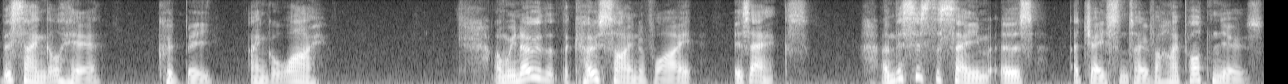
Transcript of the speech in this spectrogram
this angle here could be angle y. And we know that the cosine of y is x. And this is the same as adjacent over hypotenuse.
